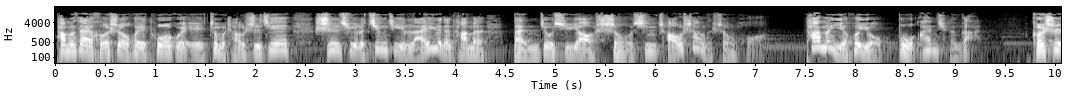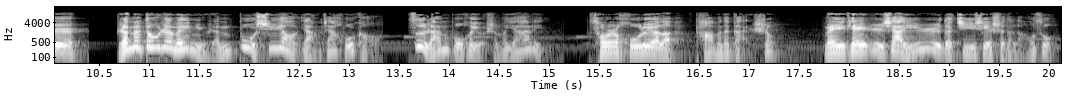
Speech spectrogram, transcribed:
他们在和社会脱轨这么长时间，失去了经济来源的他们，本就需要手心朝上的生活，他们也会有不安全感。可是人们都认为女人不需要养家糊口，自然不会有什么压力，从而忽略了他们的感受。每天日下一日的机械式的劳作，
